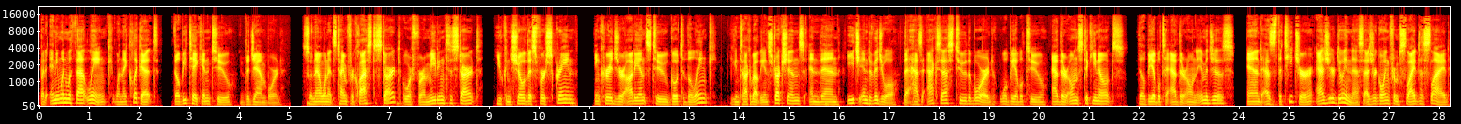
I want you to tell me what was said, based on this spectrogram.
But anyone with that link, when they click it, they'll be taken to the Jamboard. So now when it's time for class to start or for a meeting to start, you can show this first screen, encourage your audience to go to the link, you can talk about the instructions, and then each individual that has access to the board will be able to add their own sticky notes, they'll be able to add their own images, and as the teacher, as you're doing this, as you're going from slide to slide,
